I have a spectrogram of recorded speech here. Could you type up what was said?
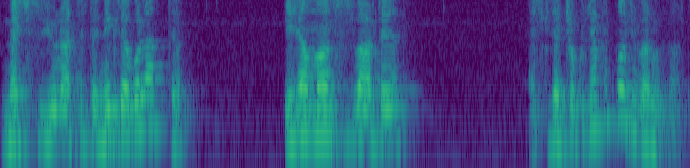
Manchester United'da ne güzel gol attı. İlhan Mansız vardı. Eskiden çok güzel futbolcularımız vardı.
